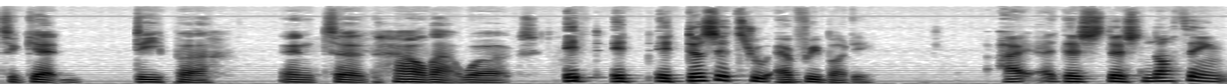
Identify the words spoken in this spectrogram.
to get deeper into how that works. it it it does it through everybody I- there's there's nothing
